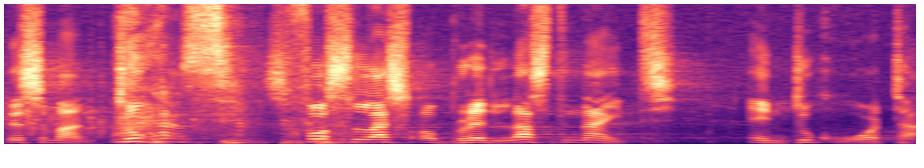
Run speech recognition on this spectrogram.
This man took four slices of bread last night and took water.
